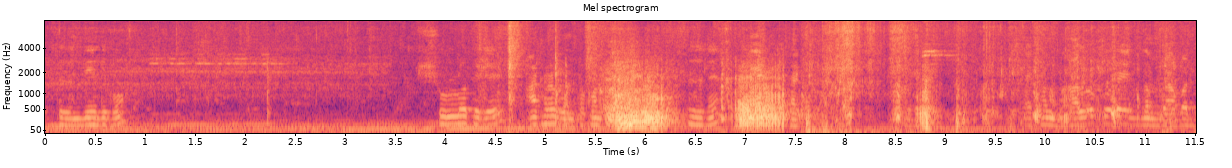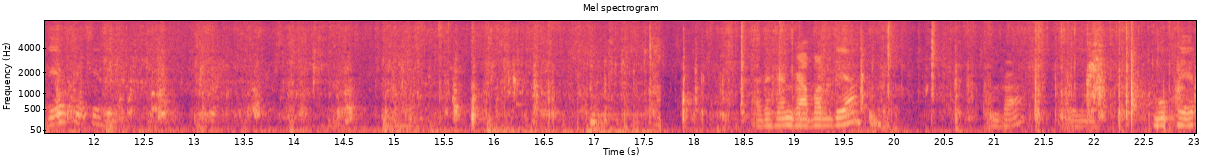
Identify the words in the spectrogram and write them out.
অক্সিজেন দিয়ে দিব। ষোলো থেকে আঠারো ঘণ্টা অক্সিজেনের থাকে এখন ভালো করে একদম রাবার দিয়ে পেঁচিয়ে দিব। দেখেন রাবার দেওয়া আমরা মুখের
